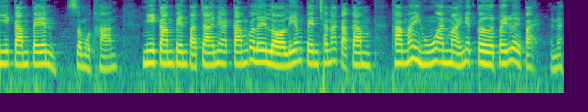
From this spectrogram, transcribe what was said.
มีกรรมเป็นสมุทฐาน มีกรรมเป็นปัจจัยเนี่ยกรรมก็เลยหล่อเลี้ยงเป็นชนะกกรรมทำให้หูอันใหม่เนี่ยเกิดไปเรื่อยไปนะ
